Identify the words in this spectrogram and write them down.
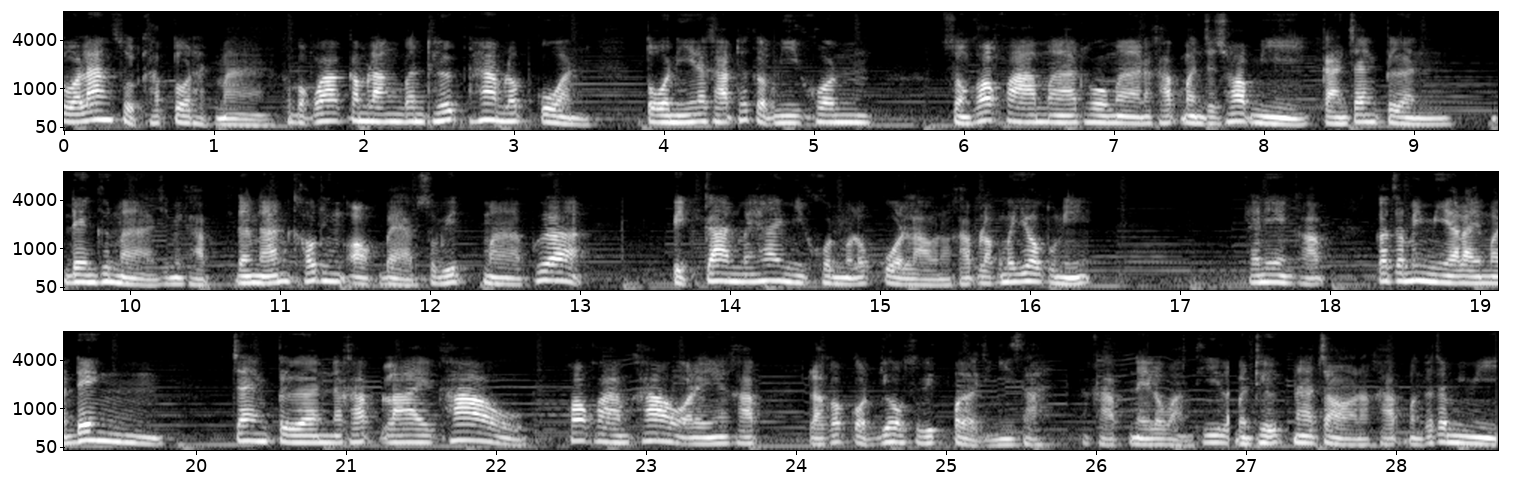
ตัวล่างสุดครับตัวถัดมาเขาบอกว่ากำลังบันทึกห้ามรบกวน ตัวนี้นะครับถ้าเกิดมีคนส่งข้อความมาโทรมานะครับ มันจะชอบมีการแจ้งเตือนเด้งขึ้นมาใช่ไหมครับ ดังนั้นเขาถึงออกแบบสวิตช์มาเพื่อปิดกั้นไม่ให้มีคนมารบกวนเรานะครับ เราก็ไม่โยกตรงนี้ แค่นี้เองครับ ก็จะไม่มีอะไรมาเด้ง แจ้งเตือนนะครับไลน์เข้า ข้อความเข้าอะไรเงี้ยครับเราก็กดโยกสวิตช์เปิดอย่างนี้ซะ นะครับในระหว่างที่บันทึกหน้าจอนะครับมันก็จะมีมี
